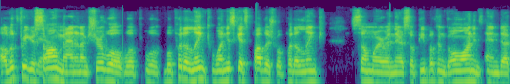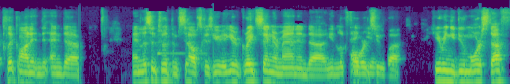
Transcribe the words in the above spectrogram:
I'll look for your yeah. song, man, and I'm sure we'll we'll we'll we'll put a link when this gets published. We'll put a link somewhere in there so people can go on and, and uh, click on it and and uh, and listen to it themselves because you're you're a great singer, man, and uh, you look forward you. to uh, hearing you do more stuff,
